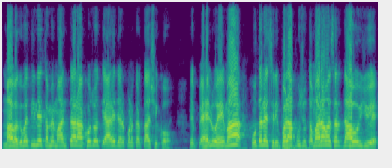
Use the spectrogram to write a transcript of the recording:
માં ભગવતીને તમે માનતા રાખો છો, ત્યારે જ અર્પણ કરતા શીખો કે પહેલું હે માં, હું તને શ્રીફળ આપું છું, તમારામાં શ્રદ્ધા હોવી જોઈએ.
